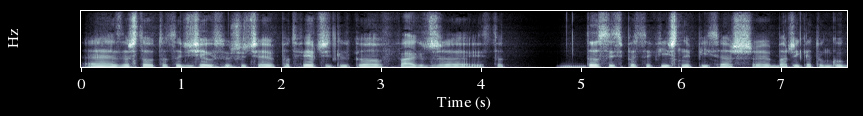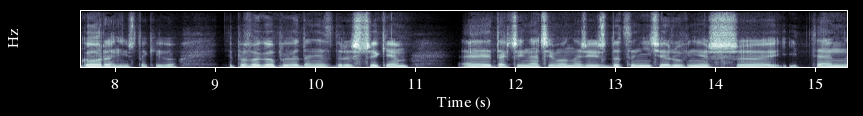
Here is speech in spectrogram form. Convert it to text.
E, zresztą to, co dzisiaj usłyszycie, potwierdzi tylko fakt, że jest to dosyć specyficzny pisarz, e, bardziej gatunku gore niż takiego typowego opowiadania z dreszczykiem. E, tak czy inaczej, mam nadzieję, że docenicie również i ten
